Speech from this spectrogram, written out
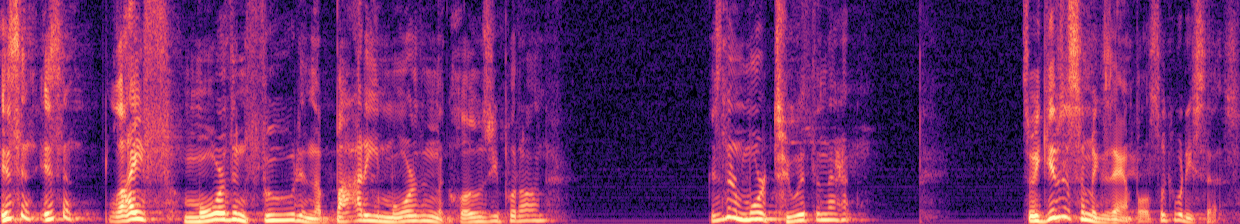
Isn't, isn't life more than food and the body more than the clothes you put on? Isn't there more to it than that? So he gives us some examples. Look at what he says.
